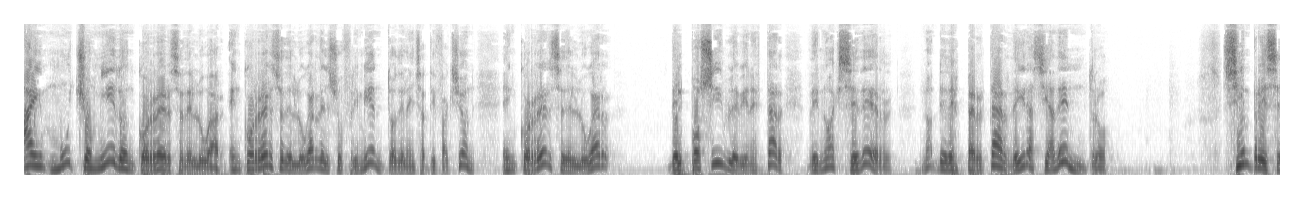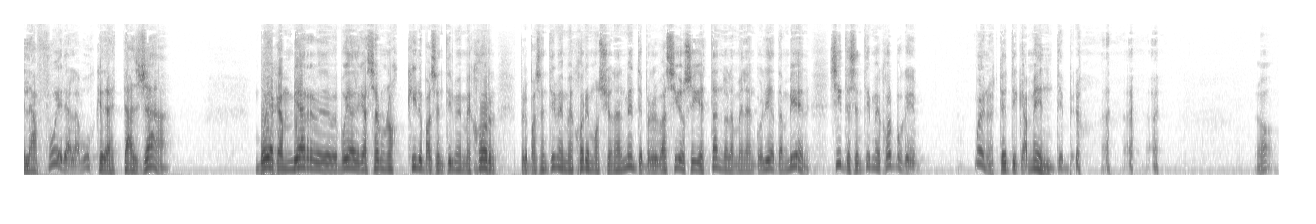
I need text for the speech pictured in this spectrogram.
hay mucho miedo en correrse del lugar, en correrse del lugar del sufrimiento, de la insatisfacción, en correrse del lugar del posible bienestar, de no acceder, de despertar, de ir hacia adentro. Siempre es el afuera, la búsqueda está allá. Voy a cambiar, voy a adelgazar unos kilos para sentirme mejor, pero para sentirme mejor emocionalmente, pero el vacío sigue estando, la melancolía también. Sí, te sentís mejor porque, bueno, estéticamente, pero ¿no?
